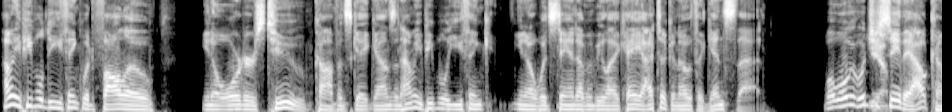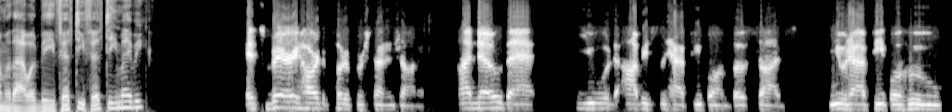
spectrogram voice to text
How many people do you think would follow, you know, orders to confiscate guns and how many people you think, you know, would stand up and be like, "Hey, I took an oath against that." What what would you Yeah. say the outcome of that would be? 50-50 maybe? it's very hard to put a percentage on it. I know that you would obviously have people on both sides. You would have people who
